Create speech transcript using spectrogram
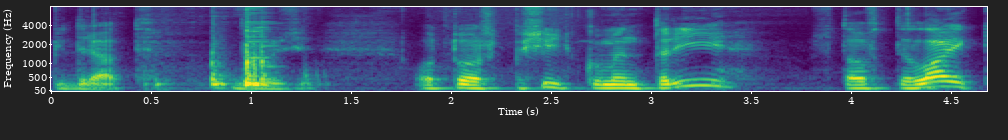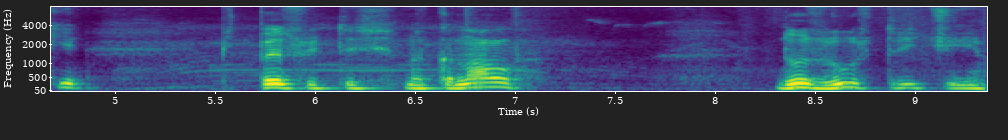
підряд. Друзі. Отож, пишіть коментарі, ставте лайки, підписуйтесь на канал. До зустрічі!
